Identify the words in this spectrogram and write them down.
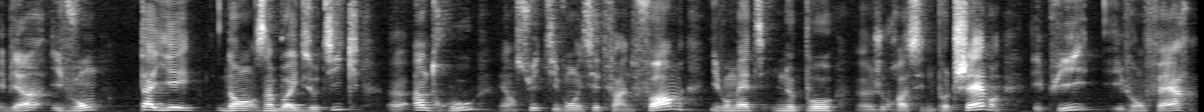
eh bien, ils vont tailler dans un bois exotique un trou et ensuite ils vont essayer de faire une forme, ils vont mettre une peau, je crois c'est une peau de chèvre, et puis ils vont faire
